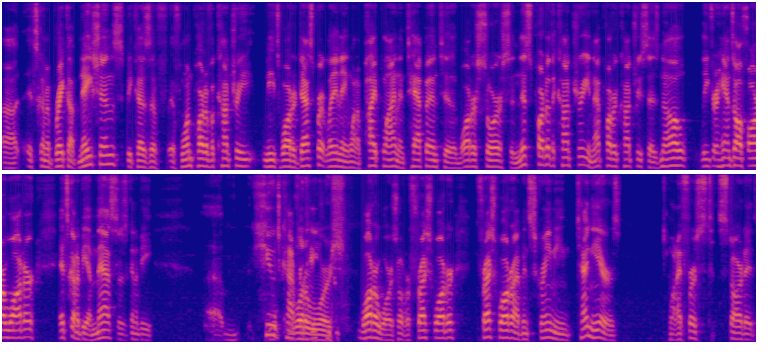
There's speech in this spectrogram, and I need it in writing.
Uh, it's going to break up nations because if, if one part of a country needs water desperately and they want a pipeline and tap into water source in this part of the country and that part of the country says no leave your hands off our water it's going to be a mess. There's going to be uh, huge water wars. water wars over fresh water. Fresh water i've been screaming 10 years when I first started,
